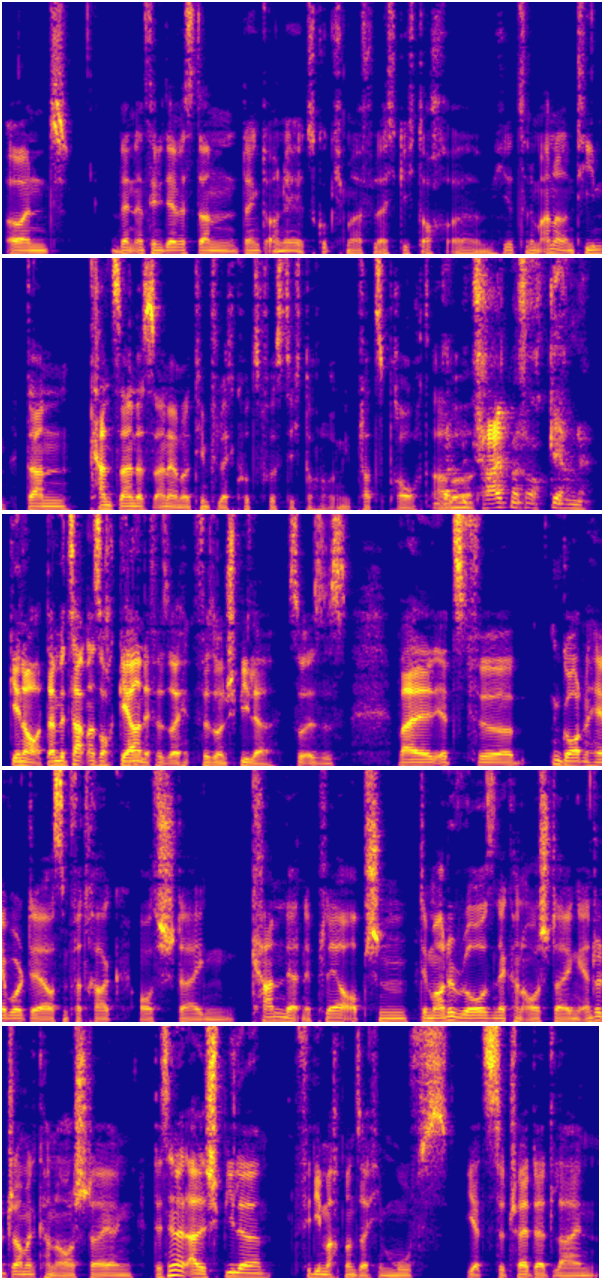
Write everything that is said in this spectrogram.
Und wenn Anthony Davis dann denkt, oh nee, jetzt gucke ich mal, vielleicht gehe ich doch ähm, hier zu einem anderen Team, dann kann es sein, dass das eine oder andere Team vielleicht kurzfristig doch noch irgendwie Platz braucht. Aber dann bezahlt man es auch gerne. Genau, dann bezahlt man es auch gerne für so, für so einen Spieler. So ist es. Weil jetzt für Gordon Hayward, der aus dem Vertrag aussteigen kann, der hat eine Player Option. DeMar Rosen, der kann aussteigen. Andrew Drummond kann aussteigen. Das sind halt alles Spieler, für die macht man solche Moves jetzt zur Trade Deadline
